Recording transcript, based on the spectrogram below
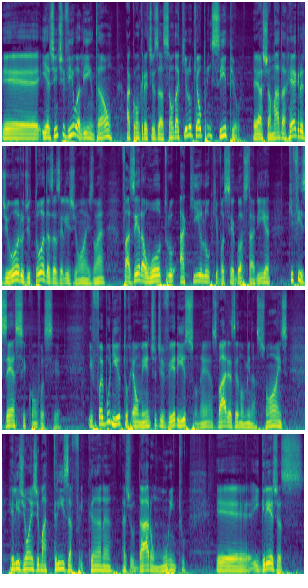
É, e a gente viu ali então a concretização daquilo que é o princípio, é a chamada regra de ouro de todas as religiões, não é? Fazer ao outro aquilo que você gostaria que fizesse com você. E foi bonito realmente de ver isso, né? As várias denominações, religiões de matriz africana ajudaram muito, é, igrejas,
